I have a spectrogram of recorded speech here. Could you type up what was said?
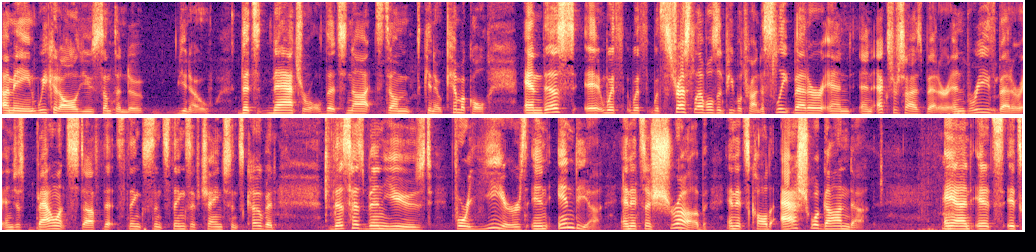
I mean, we could all use something to, you know, that's natural, that's not some, you know, chemical and this it, with with with stress levels and people trying to sleep better and and exercise better and breathe better and just balance stuff that things since things have changed since covid this has been used for years in india. And it's a shrub and it's called ashwagandha and it's it's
